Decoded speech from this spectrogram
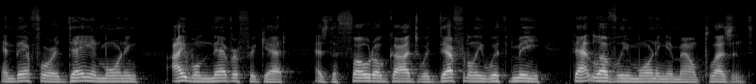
And therefore, a day and morning I will never forget, as the photo gods were definitely with me that lovely morning in Mount Pleasant.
